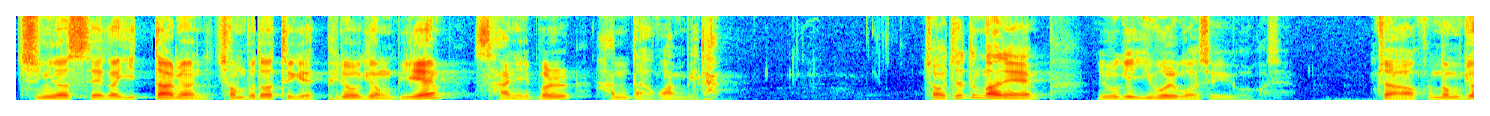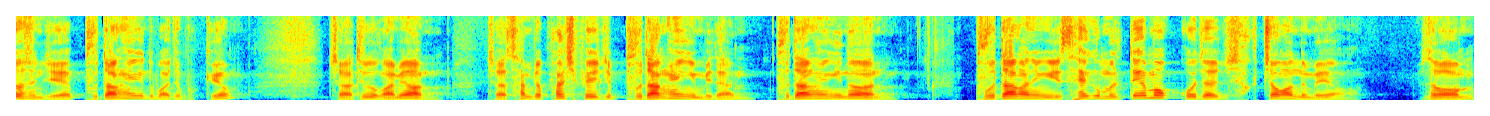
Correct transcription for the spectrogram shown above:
증여세가 있다면 전부 다 어떻게 필요 경비에 산입을 한다고 합니다. 자, 어쨌든 간에 이게 2월 과세예요. 2월 과세. 자, 그럼 넘겨서 이제 부당행위도 맞아 볼게요. 자, 뒤로 가면 자, 380페이지 부당행위입니다. 부당행위는 부당한 행위 세금을 떼먹고자 작정한 놈이에요. 그래서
